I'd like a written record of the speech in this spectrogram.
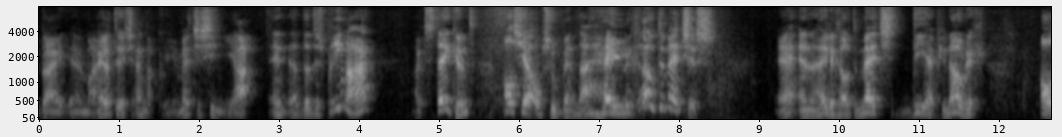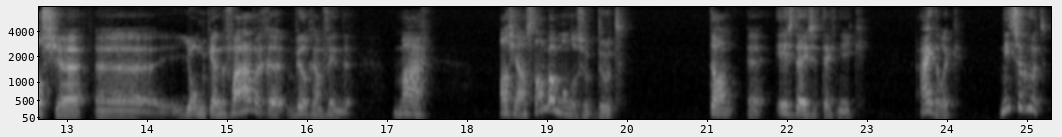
bij uh, MyHeritage. En dan kun je matches zien. Ja, en dat is prima. Uitstekend. Als jij op zoek bent naar hele grote matches. En een hele grote match, die heb je nodig als je je onbekende vader wil gaan vinden. Maar als je aan stamboomonderzoek doet, dan uh, is deze techniek eigenlijk niet zo goed.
